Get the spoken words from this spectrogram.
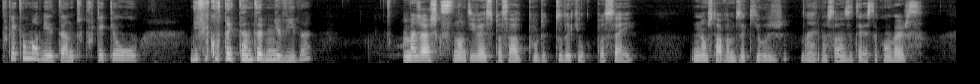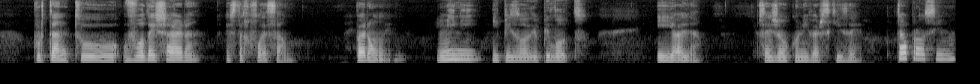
Porquê que eu me odiei tanto? Porquê que eu dificultei tanto a minha vida? Mas acho que se não tivesse passado por tudo aquilo que passei, não estávamos aqui hoje, não, é? não estávamos a ter esta conversa. Portanto, vou deixar esta reflexão para um mini episódio piloto. E olha, seja o que o universo quiser. Até ao próximo.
